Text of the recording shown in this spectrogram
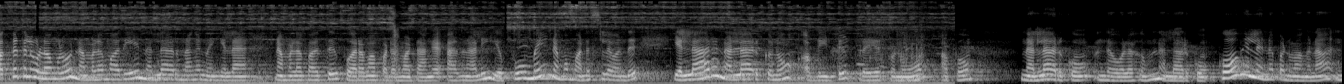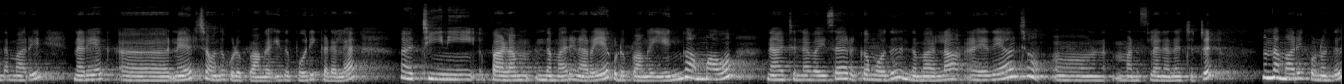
பக்கத்தில் உள்ளவங்களும் நம்மளை மாதிரியே நல்லா இருந்தாங்கன்னு வைங்களேன். நம்மளை பார்த்து பொறாமப்பட மாட்டாங்க. அதனால எப்பவுமே நம்ம மனசில் வந்து எல்லாரும் நல்லா இருக்கணும் அப்படின்ட்டு ப்ரேயர் பண்ணுவோம். அப்போ நல்லா இருக்கும் இந்த உலகம் நல்லா இருக்கும் கோவிலில் என்ன பண்ணுவாங்கன்னா இந்த மாதிரி நிறைய நேர்ச்சை வந்து கொடுப்பாங்க. இது பொரிக்கடலை சீனி பழம் இந்த மாதிரி நிறைய கொடுப்பாங்க. எங்கள் அம்மாவும் நான் சின்ன வயசாக இருக்கும் போது இந்த மாதிரிலாம் எதையாச்சும் மனசில் நினச்சிட்டு இந்த மாதிரி கொண்டு வந்து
